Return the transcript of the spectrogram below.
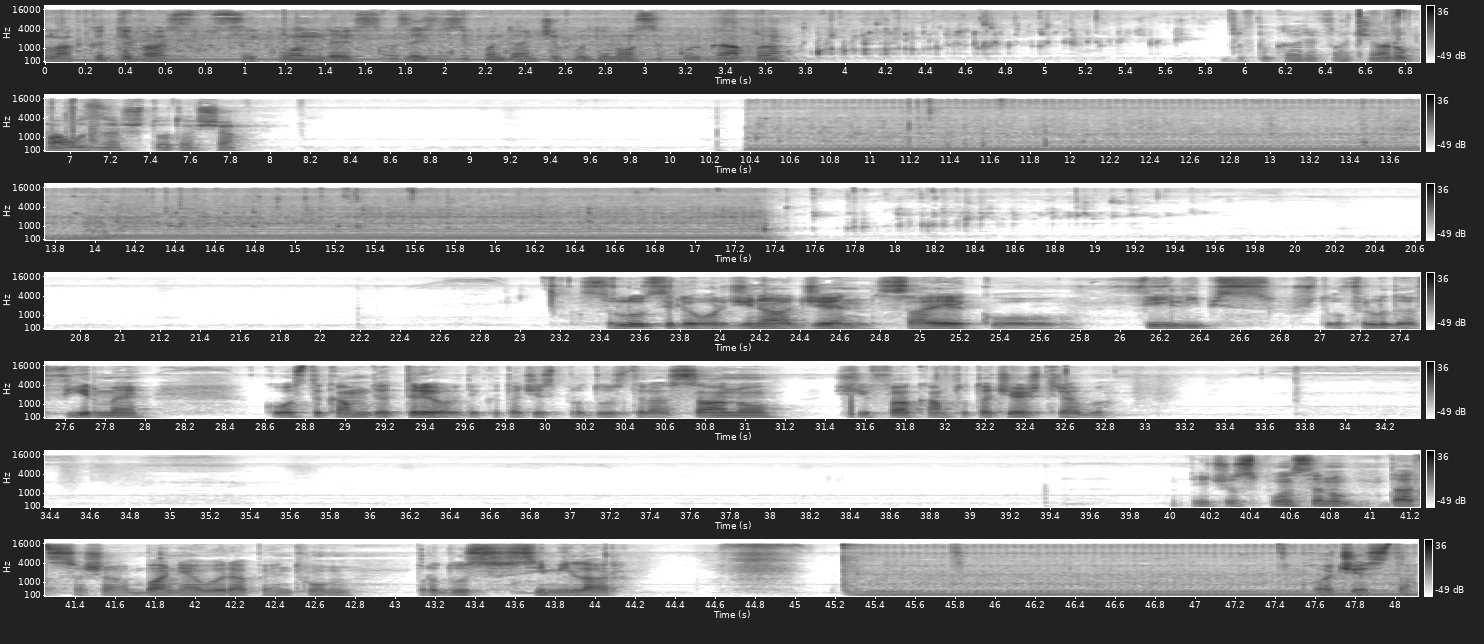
La câteva secunde sau 10 de secunde a început din nou să curgă apă. După care face iar o pauză și tot așa. Soluțiile originale gen Saeco, Philips și tot felul de firme costă cam de 3 ori decât acest produs de la Sano și fac cam tot aceeași treabă. Deci eu spun să nu dați așa bani aurea pentru un produs similar cu acesta.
